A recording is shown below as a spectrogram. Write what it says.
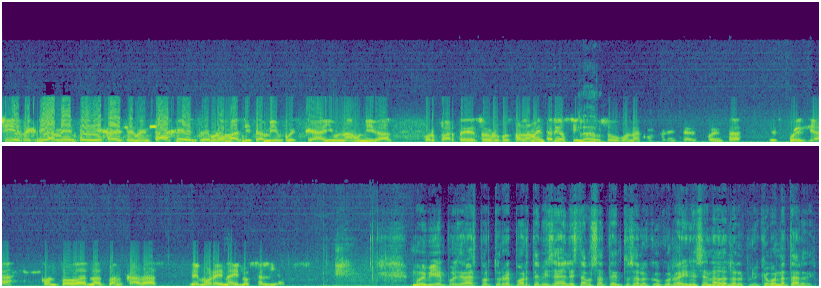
Sí, efectivamente deja ese mensaje, entre bromas y también pues que hay una unidad por parte de esos grupos parlamentarios, incluso hubo una conferencia de prensa después ya con todas las bancadas de Morena y los aliados. Muy bien, pues gracias por tu reporte, Misael. Estamos atentos a lo que ocurre ahí en el Senado de la República. Buena tarde.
